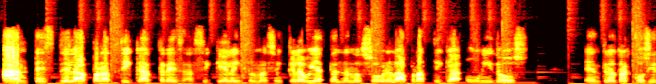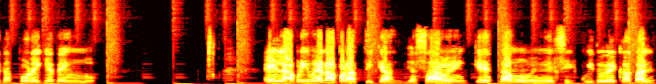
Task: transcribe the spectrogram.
antes de la práctica 3. Así que la información que le voy a estar dando sobre la práctica 1 y 2, entre otras cositas por ahí que tengo. En la primera práctica, ya saben que estamos en el circuito de Qatar,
